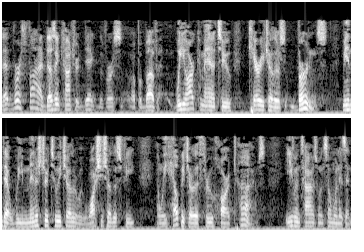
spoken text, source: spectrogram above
That verse 5 doesn't contradict the verse up above it. We are commanded to carry each other's burdens, meaning that we minister to each other, we wash each other's feet, and we help each other through hard times, even times when someone isn't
